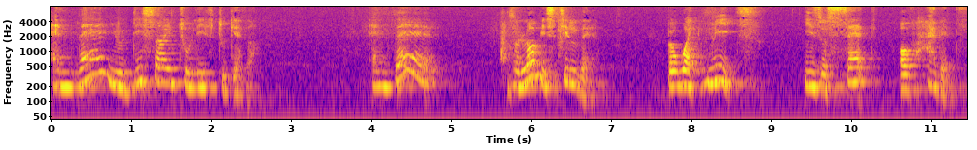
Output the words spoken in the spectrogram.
And then you decide to live together. And then the love is still there. But what meets is a set of habits.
